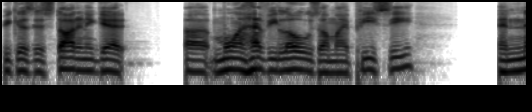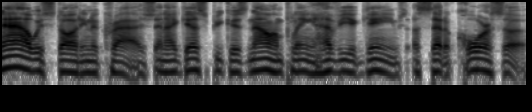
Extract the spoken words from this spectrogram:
because it's starting to get uh, more heavy lows on my PC. And now it's starting to crash. And I guess because now I'm playing heavier games, Assetto Corsa,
